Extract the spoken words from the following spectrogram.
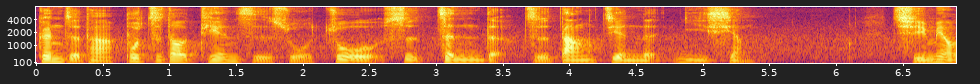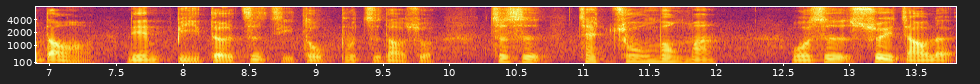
跟着他，不知道天使所做是真的，只当见了异象，奇妙到哈，连彼得自己都不知道，说这是在做梦吗？我是睡着了。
